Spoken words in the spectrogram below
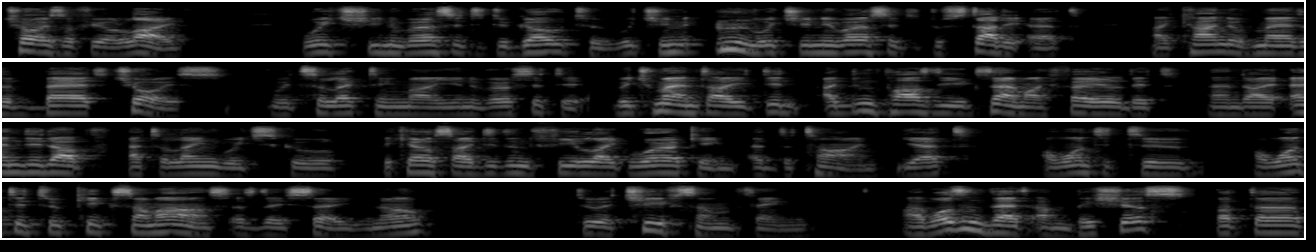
choice of your life, which university to go to, which, which university to study at, I kind of made a bad choice with selecting my university, which meant I did I didn't pass the exam, I failed it, and I ended up at a language school because I didn't feel like working at the time. Yet I wanted to I wanted to kick some ass, as they say, you know, to achieve something. I wasn't that ambitious, but uh,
